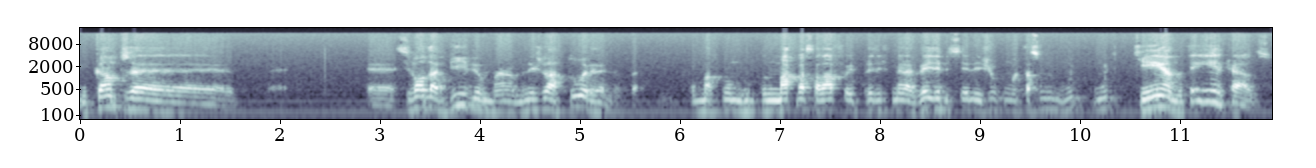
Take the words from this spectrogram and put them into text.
Em Campos, é, é, Sivalda Bíblia, uma, uma legislatura, quando o Marco Bassalar foi presidente a primeira vez, ele se elegeu com uma votação muito, muito pequena, tem N casos.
